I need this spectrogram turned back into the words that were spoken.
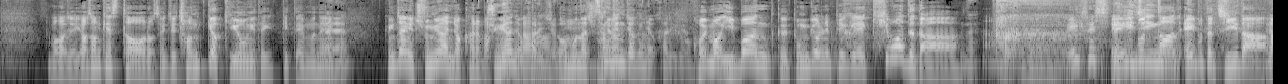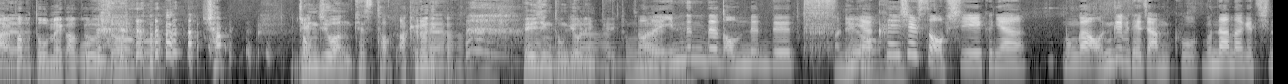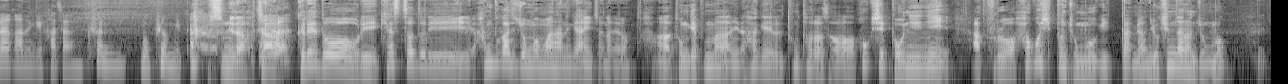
뭐 이제 여성 캐스터로서 이제 전격 기용이 됐기 때문에 네. 굉장히 중요한 역할을 맡고 중요한 있다. 역할이죠. 너무나 중요하다. 상징적인 역할이고. 거의 뭐 이번 그 동계올림픽의 키워드다. 네. 아? 베이징- A부터 A부터 G다. 네. 알파부터 오메가고. 그렇죠. 뭐. 샵 정지원 캐스터. 아 그러니까 네. 베이징 동계올림픽. 정말, 저는 예. 있는 듯 없는 듯 아니에요. 그냥 큰 실수 없이 그냥 뭔가 언급이 되지 않고 무난하게 지나가는 게 가장 큰 목표입니다. 좋습니다. 자, 그래도 우리 캐스터들이 한두 가지 종목만 하는 게 아니잖아요. 아, 동계뿐만 아니라 하계를 통틀어서 혹시 본인이 앞으로 하고 싶은 종목이 있다면 욕심나는 종목?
